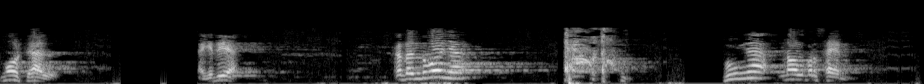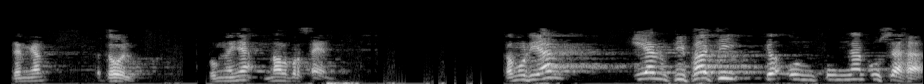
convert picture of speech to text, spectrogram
modal. Nah gitu ya. Ketentuannya bunga 0%. Dan kan? Betul. Bunganya 0%. Kemudian yang dibagi keuntungan usaha.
